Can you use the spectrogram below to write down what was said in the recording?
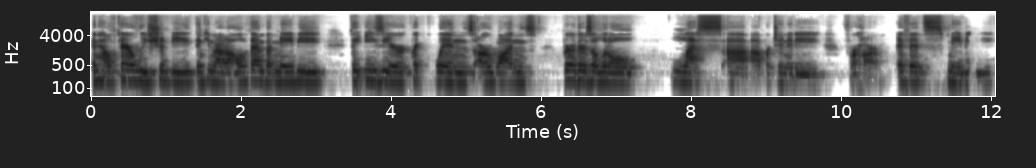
in healthcare we should be thinking about all of them but maybe the easier quick wins are ones where there's a little less uh, opportunity for harm. If it's maybe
